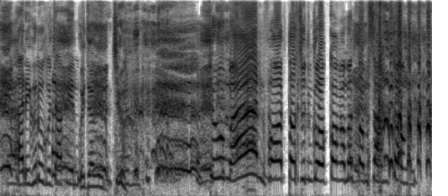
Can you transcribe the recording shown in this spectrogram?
Hari guru ngucapin. Ucapin. Cuman foto Sun Gokong sama Tom Samcong.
